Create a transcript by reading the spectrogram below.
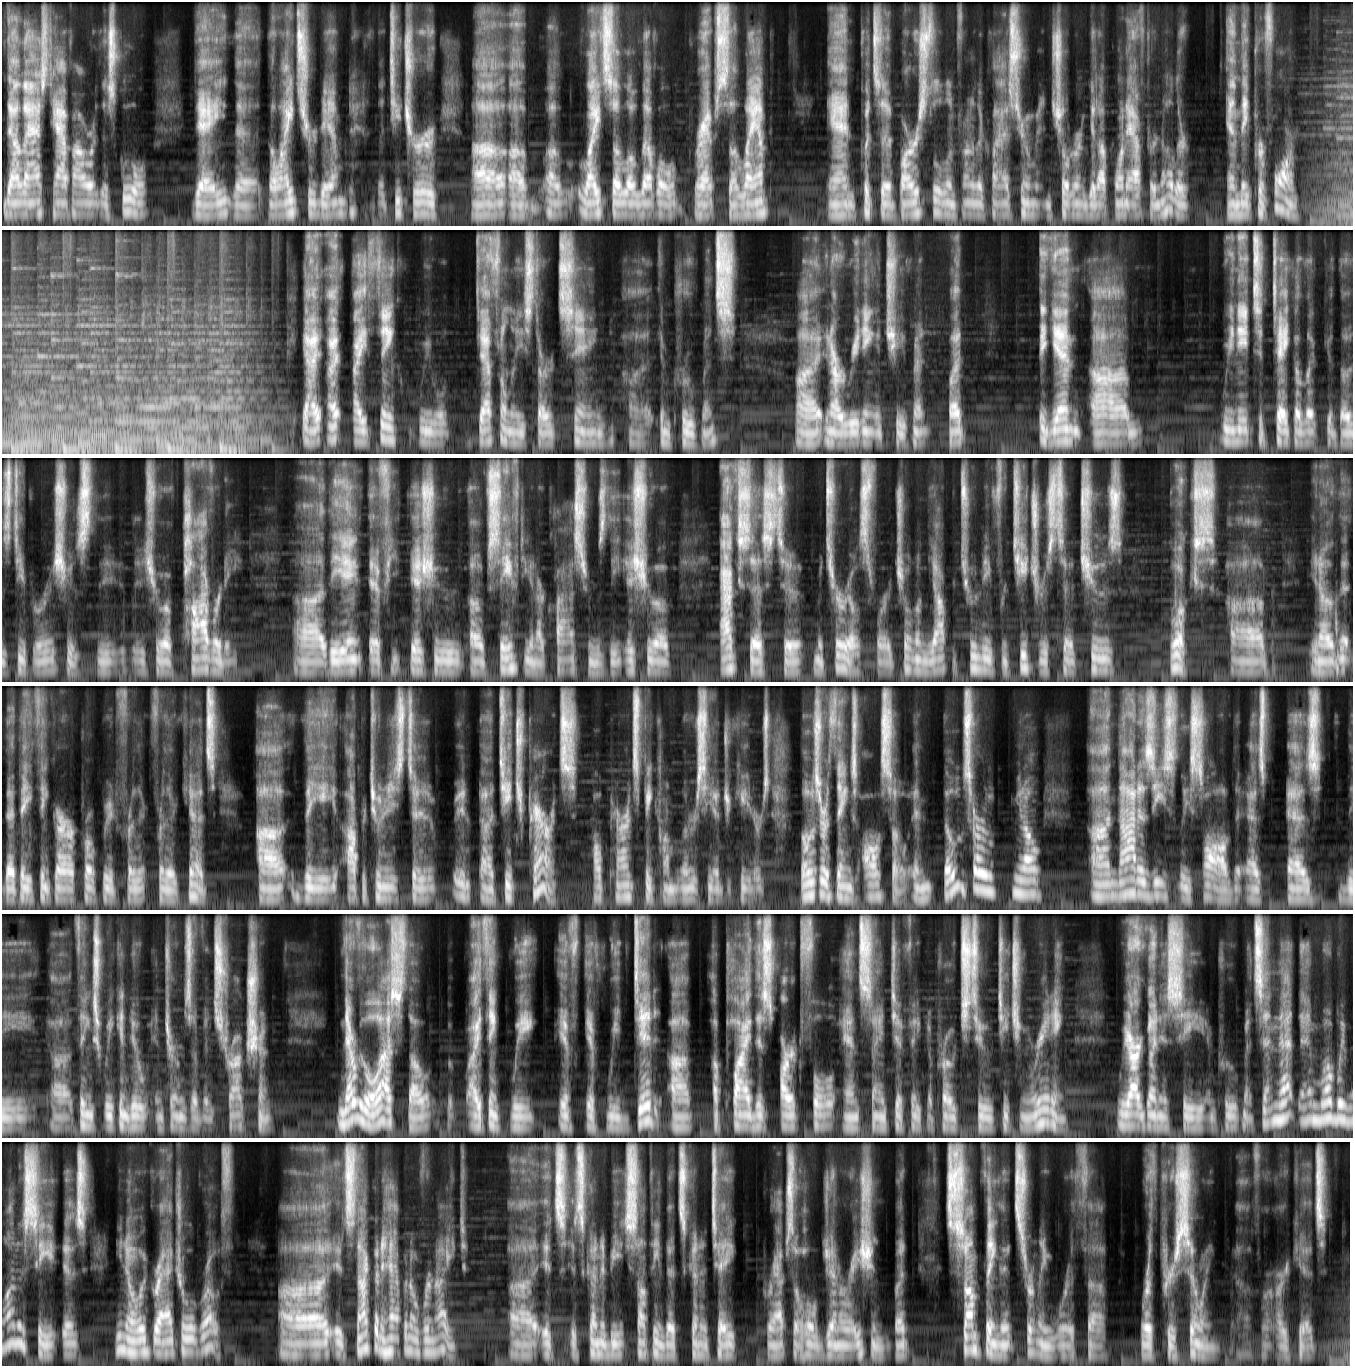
that last half hour of the school day, the, the lights are dimmed. The teacher uh, uh, uh, lights a low level, perhaps a lamp, and puts a bar stool in front of the classroom, and children get up one after another and they perform. Yeah, I, I think we will definitely start seeing uh, improvements uh, in our reading achievement, but again, um, we need to take a look at those deeper issues the, the issue of poverty, uh, the if, issue of safety in our classrooms, the issue of access to materials for our children, the opportunity for teachers to choose books, uh, you know, that, that, they think are appropriate for their, for their kids. Uh, the opportunities to uh, teach parents, help parents become literacy educators. Those are things also, and those are, you know, uh, not as easily solved as as the uh, things we can do in terms of instruction. Nevertheless, though, I think we if if we did uh, apply this artful and scientific approach to teaching reading, we are going to see improvements. And that and what we want to see is you know a gradual growth. Uh, it's not going to happen overnight. Uh, it's it's going to be something that's going to take perhaps a whole generation, but something that's certainly worth uh, worth pursuing for our kids.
